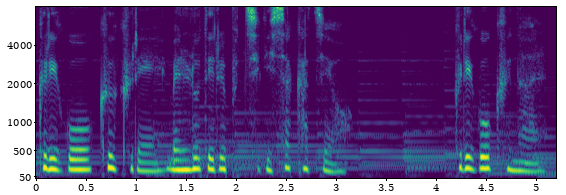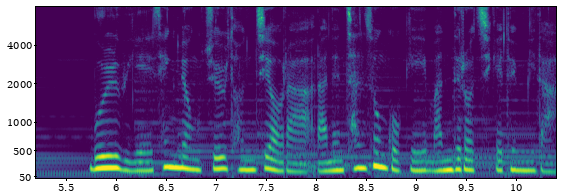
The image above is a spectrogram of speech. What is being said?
그리고 그 글에 멜로디를 붙이기 시작하지요. 그리고 그날 물 위에 생명줄 던지어라 라는 찬송곡이 만들어지게 됩니다.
